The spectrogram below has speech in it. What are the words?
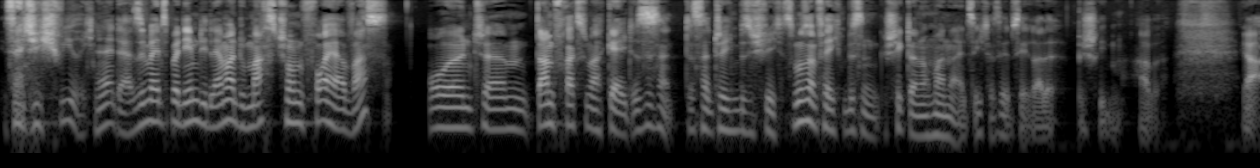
ist natürlich schwierig, ne? Da sind wir jetzt bei dem Dilemma, du machst schon vorher was und ähm, dann fragst du nach Geld. Das ist, das ist natürlich ein bisschen schwierig. Das muss man vielleicht ein bisschen geschickter noch machen, als ich das jetzt hier gerade beschrieben habe. Ja,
